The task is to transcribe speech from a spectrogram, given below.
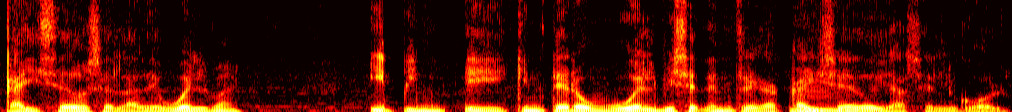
Caicedo se la devuelve y, Pin- y Quintero vuelve y se le entrega a Caicedo Mm. y hace el gol.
